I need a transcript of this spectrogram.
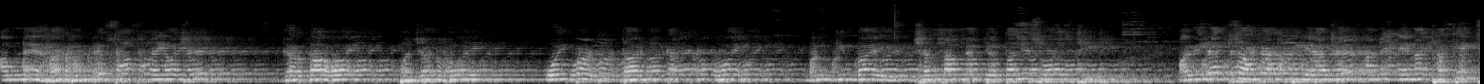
અમને હર હંમેશા રહ્યો છે. ગરબા હોય, ભજન હોય, કોઈ પણ ધાર્મિક કાર્યક્રમ હોય, બંકિમભાઈ છેલ્લા અમને તેતાલીસ વર્ષથી અવિરત સહકાર આપી રહ્યા છે અને એના થકી જ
